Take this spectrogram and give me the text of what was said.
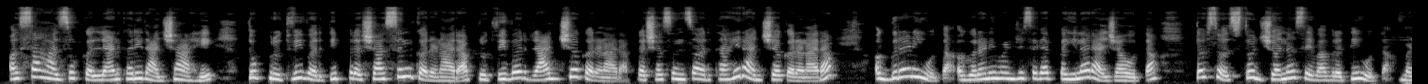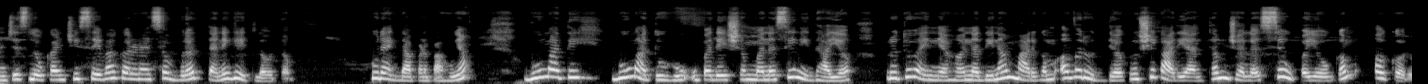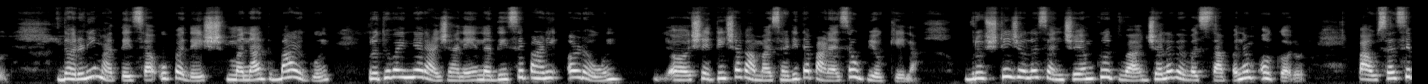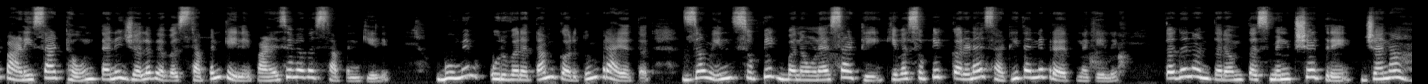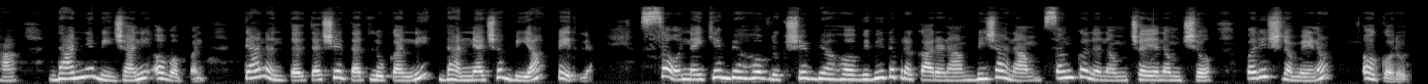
असा हा जो कल्याणकारी राजा आहे तो पृथ्वीवरती प्रशासन करणारा पृथ्वीवर राज्य करणारा प्रशासनचा अर्थ आहे राज्य करणारा अग्रणी होता. अग्रणी म्हणजे सगळ्यात पहिला राजा होता तसंच तो जनसेवाव्रती होता. म्हणजेच लोकांची सेवा करण्याचं व्रत त्याने घेतलं होतं. पुन्हा एकदा आपण पाहूया. भूमाती भूमातुः उपदेशं मनसी निधाय पृथुवैन्य नदीनां मार्गम अवरुद्ध कृषी कार्यार्थम जलस्य उपयोगम अकरून धरणी मातेचा उपदेश मनात बाळगून पृथुवैन्य राजाने नदीचे पाणी अडवून शेतीच्या कामासाठी त्या पाण्याचा उपयोग केला. वृष्टी जल संचयम कृत्वा जलव्यवस्थापनम अकरून पावसाचे पाणी साठवून त्याने जल व्यवस्थापन केले पाण्याचे व्यवस्थापन केले. भूमी उर्वरताम कर्तुम प्रायतत. जमीन सुपीक बनवण्यासाठी किंवा सुपीक करण्यासाठी त्यांनी प्रयत्न केले. तदनंतरम तस्मिन क्षेत्रे जनाहा धान्य बीजानी अवपन. त्यानंतर त्या शेतात लोकांनी धान्याच्या बिया पेरल्या. स नैकेभ्य वृक्षेभ्य विविध प्रकाराणां बीजानां संकलनम चयनम च परिश्रमेण अकरोत.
